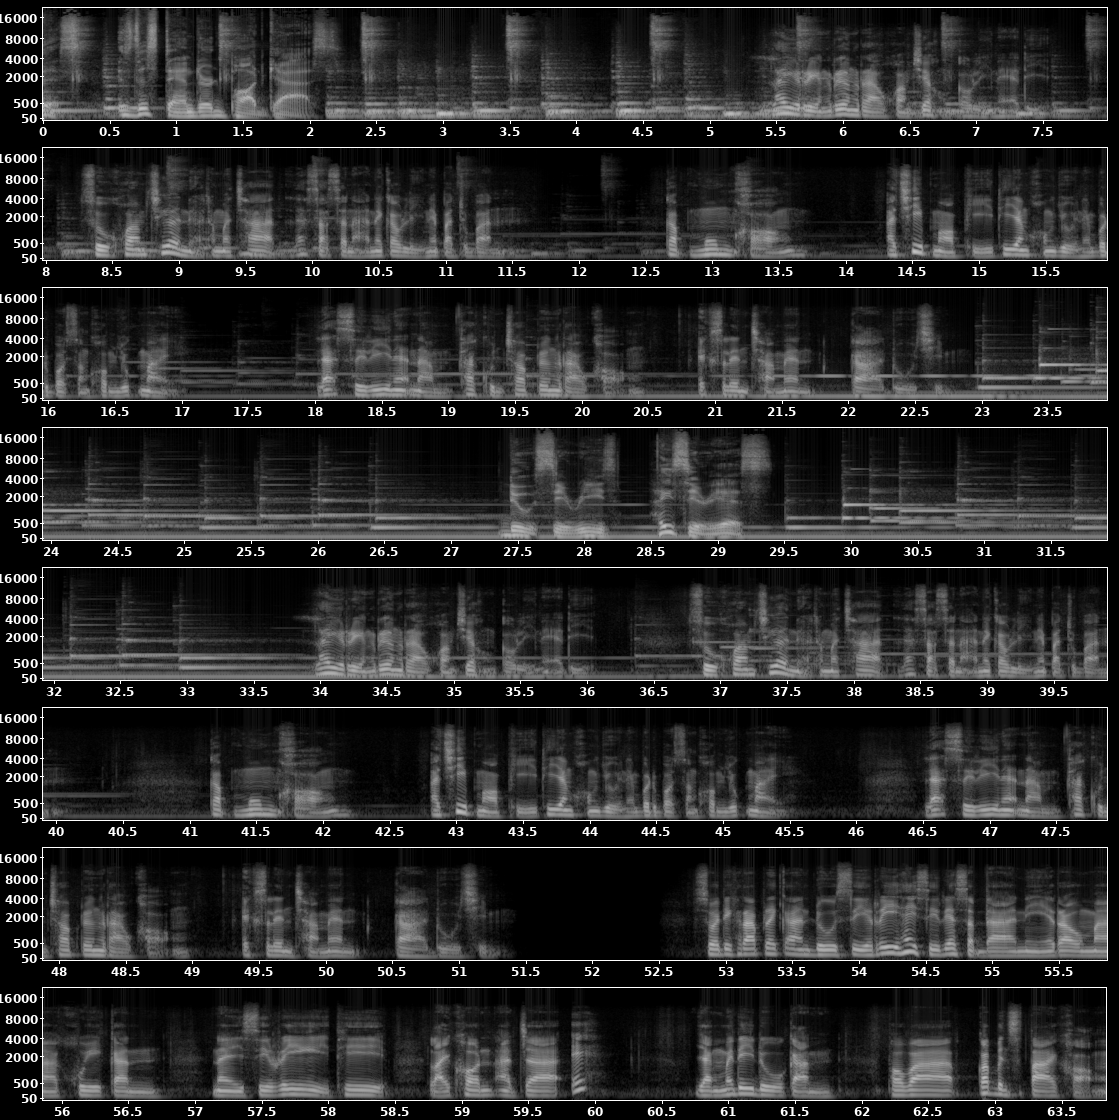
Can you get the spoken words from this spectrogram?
This is the Standard Podcast. ไล่เรียงเรื่องราวความเชื่อของเกาหลีในอดีต สู่ความเชื่อเหนือธรรมชาติ และศาสนาในเกาหลีในปัจจุบัน กับมุมของอาชีพหมอผีที่ยังคงอยู่ในบริบทสังคมยุคใหม่ และซีรีส์แนะนำถ้าคุณชอบเรื่องราวของ Excellent Shaman กาดูชิม ดูซีรีส์ให้ serious ไล่เรียงเรื่องราวความเชื่อของเกาหลีในอดีต สู่ความเชื่อเหนือธรรมชาติ และศาสนาในเกาหลีในปัจจุบัน กับมุมของอาชีพหมอผีที่ยังคงอยู่ในบริบทสังคมยุคใหม่ และซีรีส์แนะนำถ้าคุณชอบเรื่องราวของ Excellent Shaman กาดูชิม สวัสดีครับ รายการดูซีรีส์ให้ซีเรียสสัปดาห์นี้เรามาคุยกันในซีรีส์ที่หลายคนอาจจะเอ๊ะยังไม่ได้ดูกัน เพราะว่าก็เป็นสไตล์ของ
